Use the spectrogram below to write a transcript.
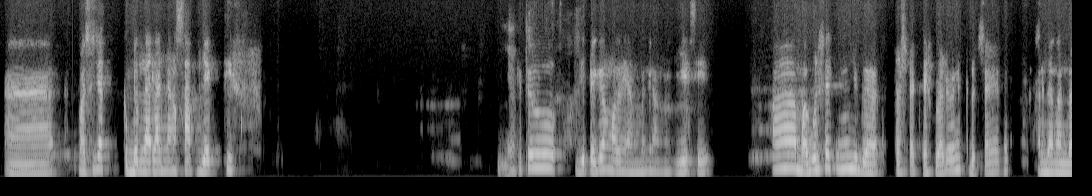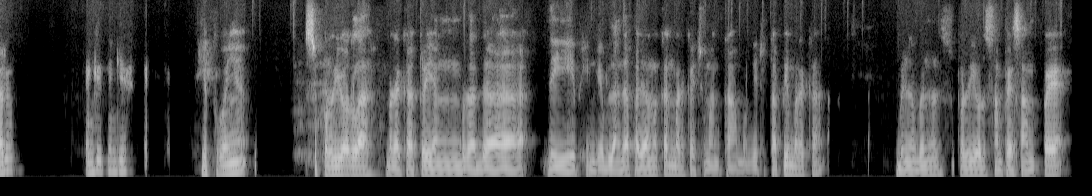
Eh, maksudnya kebenaran yang subjektif. Yap. itu dipegang oleh yang menang. Iya sih. Ah bagus ya ini juga perspektif baru ya menurut saya. Pandangan baru. Thank you thank you. Ya pokoknya superior lah mereka tuh yang berada di Hindia Belanda. Padahal kan mereka cuma tamu gitu. Tapi mereka benar-benar superior sampai-sampai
